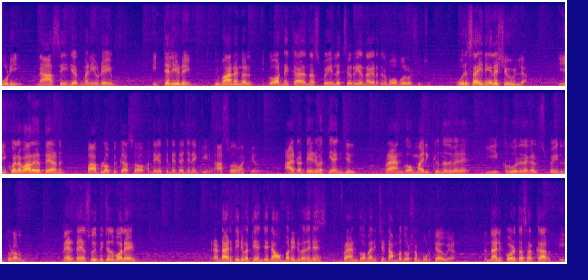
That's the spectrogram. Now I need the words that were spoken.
കൂടി നാസി ജർമ്മനിയുടെയും ഇറ്റലിയുടെയും വിമാനങ്ങൾ ഗോർണിക്ക എന്ന സ്പെയിനിലെ ചെറിയ നഗരത്തിൽ ബോംബ് വർഷിച്ചു ഒരു സൈനിക ലക്ഷ്യവുമില്ല. ഈ കൊലപാതകത്തെയാണ് പാബ്ലോ പിക്കാസോ അദ്ദേഹത്തിന്റെ രചനയ്ക്ക് ആസ്പദമാക്കിയത്. ആയിരത്തി തൊള്ളായിരത്തി എഴുപത്തി അഞ്ചിൽ ഫ്രാങ്കോ മരിക്കുന്നതുവരെ ഈ ക്രൂരതകൾ സ്പെയിനിൽ തുടർന്നു. നേരത്തെ ഞാൻ സൂചിപ്പിച്ചതുപോലെ രണ്ടായിരത്തി ഇരുപത്തിയഞ്ച് നവംബർ ഇരുപതിന് ഫ്രാങ്കോ മരിച്ചിട്ട് അമ്പത് വർഷം പൂർത്തിയാവുകയാണ്. എന്നാൽ ഇപ്പോഴത്തെ സർക്കാർ ഈ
